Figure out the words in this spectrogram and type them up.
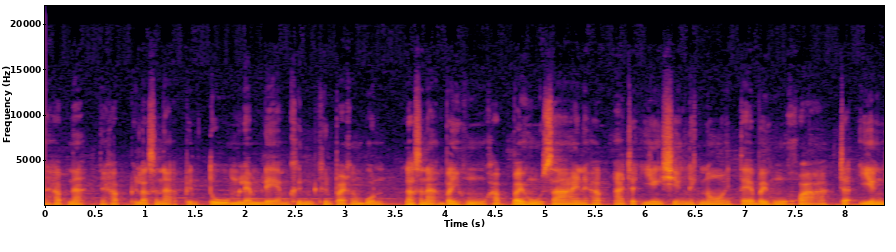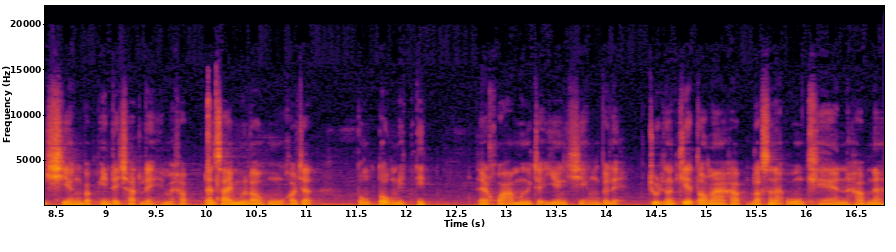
นะครับนะนะครับเป็นลักษณะเป็นตูมแหลมๆขึ้นขึ้นไปข้างบน ลักษณะใบหูครับใบหูซ้ายนะครับอาจจะเอียงเฉียงเล็กน้อย แต่ใบหูขวาจะเอียงเฉียงแบบเห็นได้ชัดเลยเห็นไหมครับด้านซ้ายมือเราหูเขาจะตรงๆนิดๆแต่ขวามือจะเอียงเฉียงไปเลย จุดสังเกตต่อมาครับลักษณะวงแขนนะครับนะ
